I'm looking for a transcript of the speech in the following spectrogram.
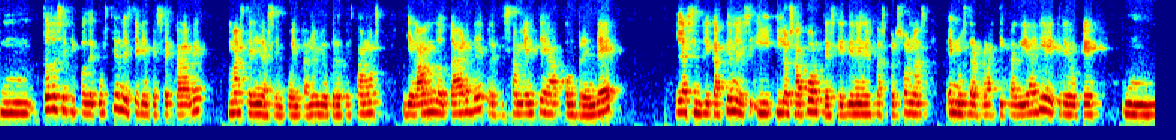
mm, todo ese tipo de cuestiones tienen que ser cada vez más tenidas en cuenta. Yo creo que estamos llegando tarde precisamente a comprender las implicaciones y, los aportes que tienen estas personas en nuestra práctica diaria y creo que mm,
